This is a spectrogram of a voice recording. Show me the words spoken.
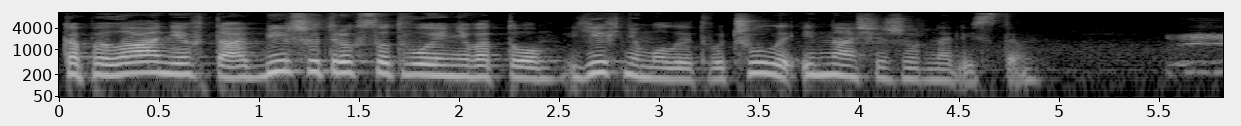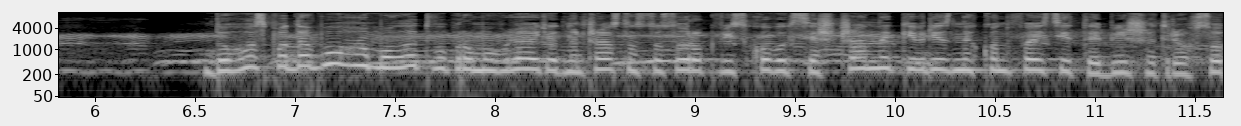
капеланів та більше трьохсот воїнів АТО. Їхню молитву чули і наші журналісти. До Господа Бога молитву промовляють одночасно 140 військових священників різних конфесій та більше 300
